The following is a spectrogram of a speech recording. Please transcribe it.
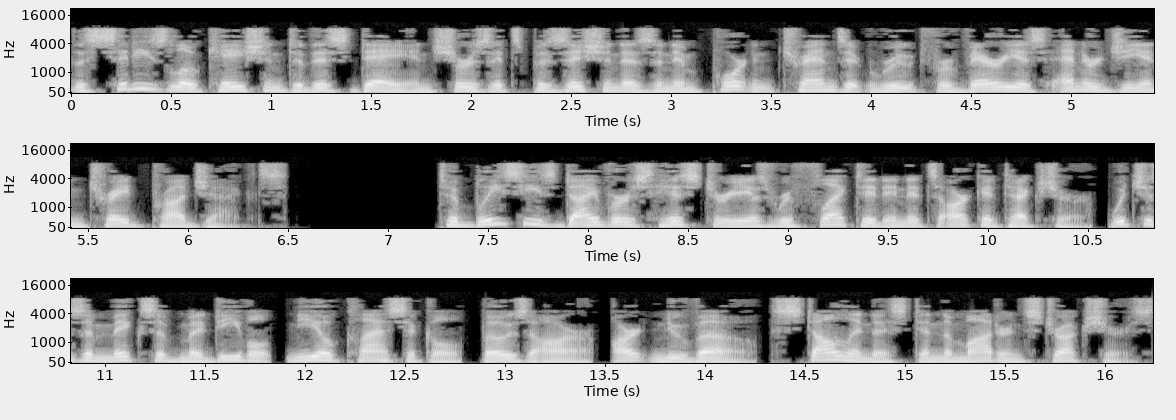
The city's location to this day ensures its position as an important transit route for various energy and trade projects. Tbilisi's diverse history is reflected in its architecture, which is a mix of medieval, neoclassical, Beaux-Arts, Art Nouveau, Stalinist and the modern structures.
